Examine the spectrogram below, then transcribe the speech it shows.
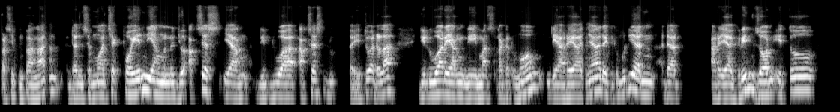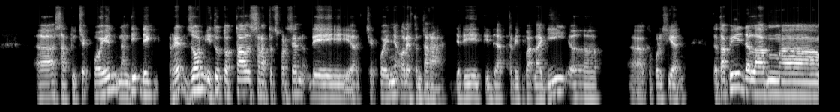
persimpangan dan semua checkpoint yang menuju akses yang di dua akses itu adalah di luar yang di masyarakat umum di areanya dan kemudian ada area green zone itu Eh, satu checkpoint, nanti di red zone itu total 100% di eh, checkpointnya oleh tentara, jadi tidak terlibat lagi kepolisian. Tetapi dalam uh,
